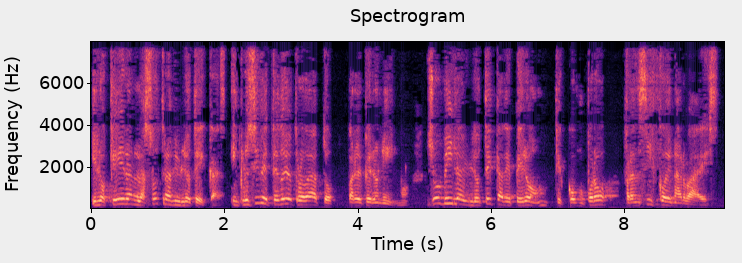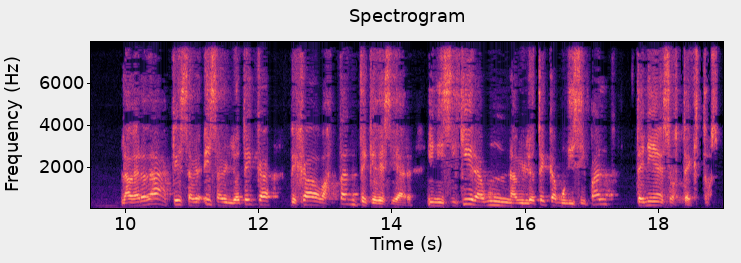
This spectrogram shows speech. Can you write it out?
y lo que eran las otras bibliotecas. Inclusive te doy otro dato para el peronismo. Yo vi la biblioteca de Perón que compró Francisco de Narváez la verdad que esa, esa biblioteca dejaba bastante que desear y ni siquiera una biblioteca municipal tenía esos textos.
